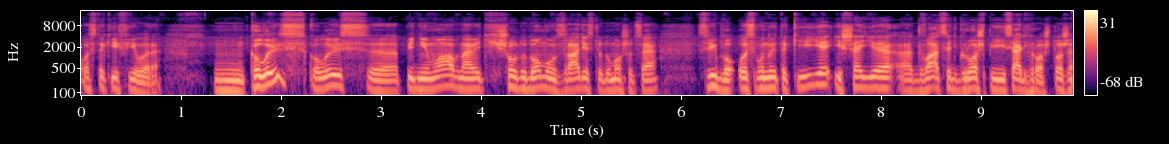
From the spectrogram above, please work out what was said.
ось такі філери. Колись, колись е, піднімав, навіть йшов додому з радістю, думав, що це срібло. Ось вони такі є. І ще є е, 20 грош, 50 грош. Теж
